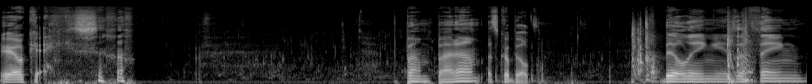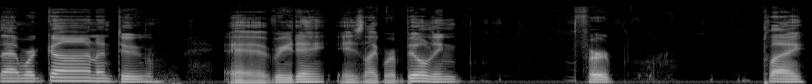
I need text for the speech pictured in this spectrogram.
Yeah, okay. Bum ba dum. Let's go build. Building is a thing that we're gonna do. Every day is like we're building for play.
